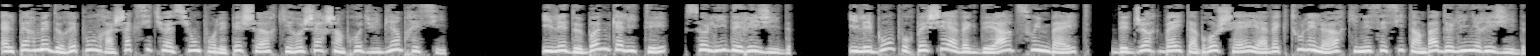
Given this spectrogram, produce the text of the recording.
elle permet de répondre à chaque situation pour les pêcheurs qui recherchent un produit bien précis. Il est de bonne qualité, solide et rigide. Il est bon pour pêcher avec des hard swim bait, des jerkbait à brochet et avec tous les leurres qui nécessitent un bas de ligne rigide.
